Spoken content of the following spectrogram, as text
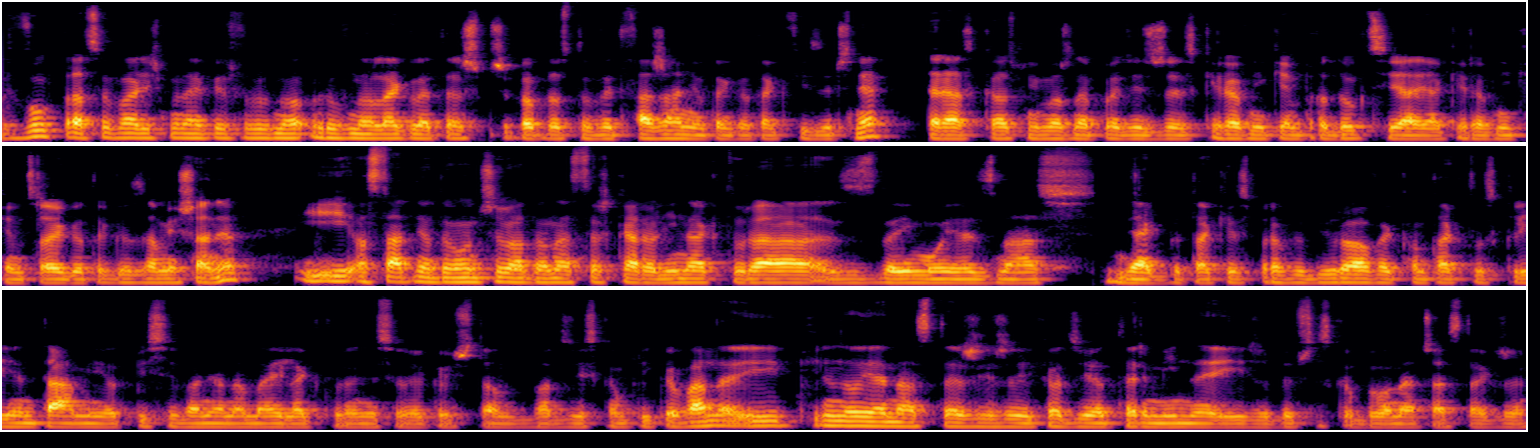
dwóch pracowaliśmy najpierw równo, równolegle też przy po prostu wytwarzaniu tego tak fizycznie. Teraz Kosmi można powiedzieć, że jest kierownikiem produkcji, a ja kierownikiem całego tego zamieszania. I ostatnio dołączyła do nas też Karolina, która zdejmuje z nas jakby takie sprawy biurowe, kontaktu z klientami, odpisywania na maile, które nie są jakoś tam bardziej skomplikowane i pilnuje nas też, jeżeli chodzi o terminy i żeby wszystko było na czas. Także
